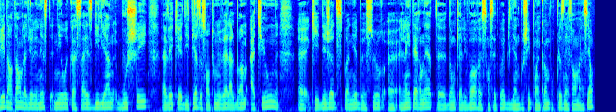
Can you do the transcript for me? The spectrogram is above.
vient d'entendre la violoniste néo-écossaise Gillian Boucher avec euh, des pièces de son tout nouvel album Attune, euh, qui est déjà disponible sur euh, l'internet. Donc, allez voir son site web gillianboucher.com pour plus d'informations.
